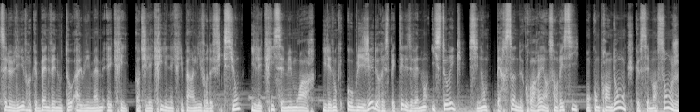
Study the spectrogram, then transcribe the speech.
c'est le livre que Benvenuto a lui-même écrit. Quand il écrit, il n'écrit pas un livre de fiction, il écrit ses mémoires. Il est donc obligé de respecter les événements historiques, sinon personne ne croirait en son récit. On comprend donc que ces mensonges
